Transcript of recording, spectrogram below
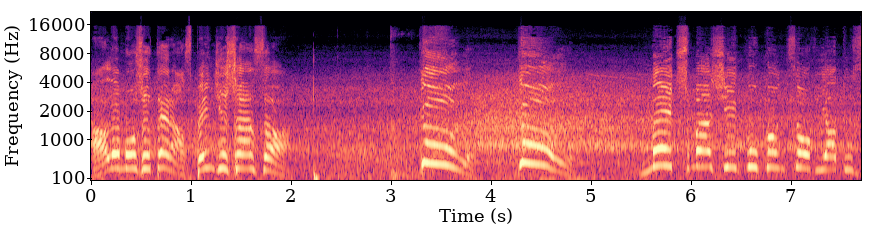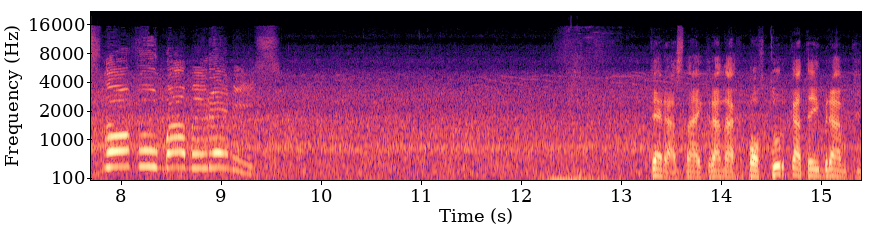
Ale może teraz będzie szansa. Gol! Gol! Mecz ma się ku końcowi, a tu znowu mamy remis. Teraz na ekranach powtórka tej bramki.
